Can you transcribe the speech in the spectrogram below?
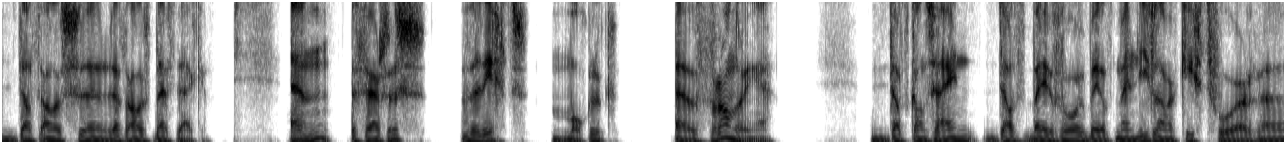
dat, alles, eh, dat alles blijft wijken. En versus wellicht mogelijk eh, veranderingen. Dat kan zijn dat bijvoorbeeld men niet langer kiest voor eh,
